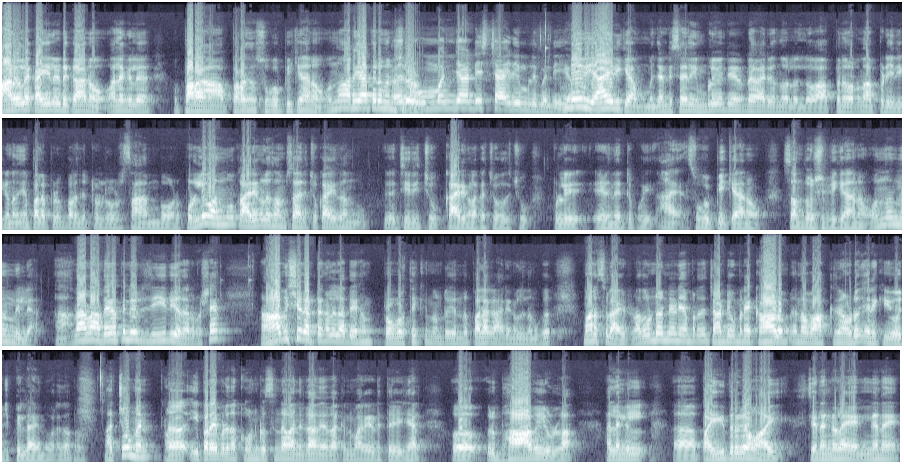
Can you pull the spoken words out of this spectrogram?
ആളുകളെ കയ്യിലെടുക്കാനോ അല്ലെങ്കിൽ പറഞ്ഞു സുഖിപ്പിക്കാനോ ഒന്നും അറിയാത്തൊരു ഒരു മനുഷ്യനാണ്. ഉമ്മൻചാണ്ടി സ്റ്റൈൽ ഇംപ്ലിമെന്റ് ബി ആയിരിക്കാം. ഉമ്മൻചാണ്ടി സ്റ്റൈൽ ഇംപ്ലിമെന്റ് ചെയ്യേണ്ട കാര്യമൊന്നുമല്ലല്ലോ. അപ്പന് പറഞ്ഞ അപ്പടി ഇരിക്കണം ഞാൻ പലപ്പോഴും പറഞ്ഞിട്ടുള്ള ഒരു സംഭവമാണ്. പുള്ളി വന്നു കാര്യങ്ങൾ സംസാരിച്ചു കൈ തന്നു ചിരിച്ചു കാര്യങ്ങളൊക്കെ ചോദിച്ചു. പുള്ളി എഴുന്നേറ്റ് പോയി. സുഖിപ്പിക്കാനോ സന്തോഷിപ്പിക്കാനോ ഒന്നും നിന്നില്ല. അതാണ് അദ്ദേഹത്തിന്റെ ഒരു രീതി അതാണ്. പക്ഷേ ആവശ്യഘട്ടങ്ങളിൽ അദ്ദേഹം പ്രവർത്തിക്കുന്നുണ്ട് എന്ന് പല കാര്യങ്ങളിൽ നമുക്ക് മനസ്സിലായിട്ടുണ്ട്. അതുകൊണ്ട് തന്നെയാണ് ഞാൻ പറഞ്ഞത് ചാണ്ടിയുമ്മനെക്കാളും എന്ന വാക്കിനോട് എനിക്ക് യോജിപ്പില്ല എന്ന് പറയുന്നത്. അച്ചൂമ്മൻ ഈ പറയപ്പെടുന്ന കോൺഗ്രസിന്റെ വനിതാ നേതാക്കന്മാരെ എടുത്തു കഴിഞ്ഞാൽ ഒരു ഭാവിയുള്ള അല്ലെങ്കിൽ പൈതൃകമായി ജനങ്ങളെ എങ്ങനെ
